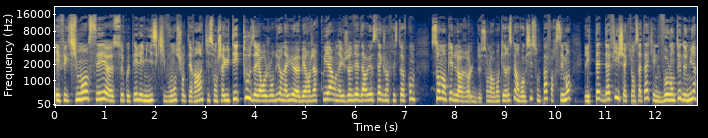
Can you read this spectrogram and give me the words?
effectivement, c'est ce côté, les ministres qui vont sur le terrain, qui sont chahutés. Tous, d'ailleurs, aujourd'hui, on a eu Bérangère Couillard, on a eu Geneviève Dariussec, Jean-Christophe Combe sans, manquer de sans leur manquer de respect. On voit aussi qu'ils ne sont pas forcément les têtes d'affiche à qui on s'attaque. Il y a une volonté de nuire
